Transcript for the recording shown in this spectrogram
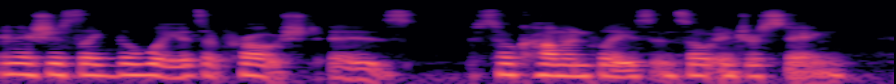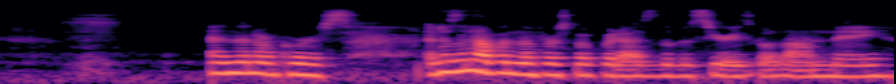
And it's just like the way it's approached is so commonplace and so interesting and then, of course, it doesn't happen in the first book, but as the series goes on, they,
